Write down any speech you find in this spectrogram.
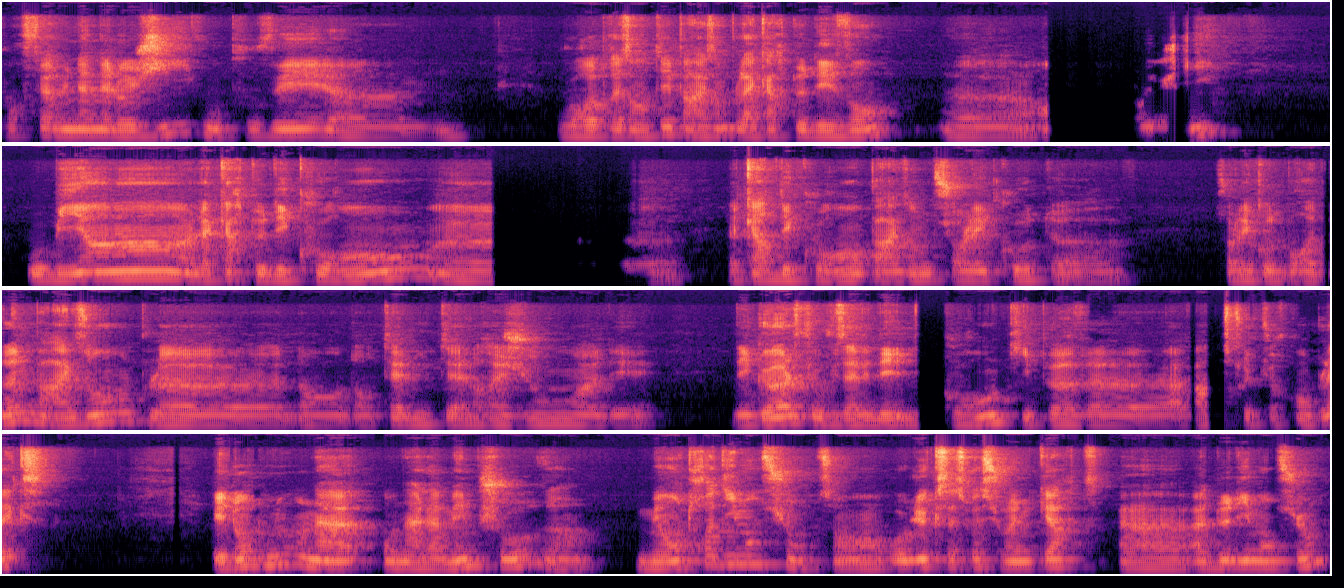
pour faire une analogie, vous pouvez euh, vous représenter par exemple la carte des vents euh, ou bien la carte des courants, euh, la carte des courants par exemple sur les côtes, sur les côtes bretonnes par exemple, dans, telle ou telle région des, des golfs, vous avez des courants qui peuvent avoir des structures complexes. Et donc nous, on a, on a la même chose, mais en trois dimensions. au lieu que ça soit sur une carte à deux dimensions,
